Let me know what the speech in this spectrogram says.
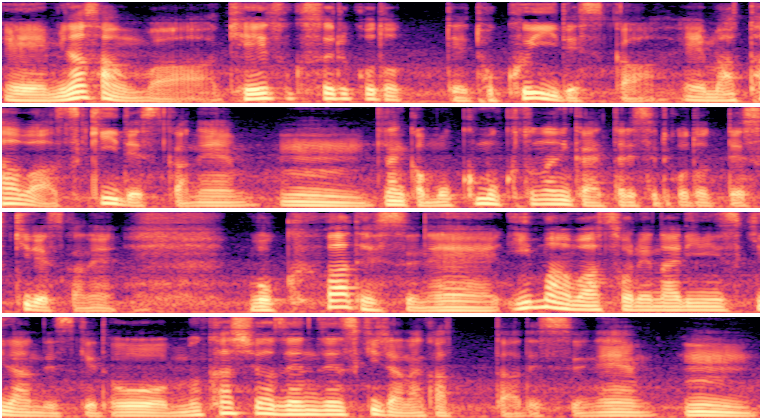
えー、皆さんは継続することって得意ですか、えー、または好きですかね？うん。なんか黙々と何かやったりすることって好きですかね？僕はですね、今はそれなりに好きなんですけど、昔は全然好きじゃなかったですね。うん。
